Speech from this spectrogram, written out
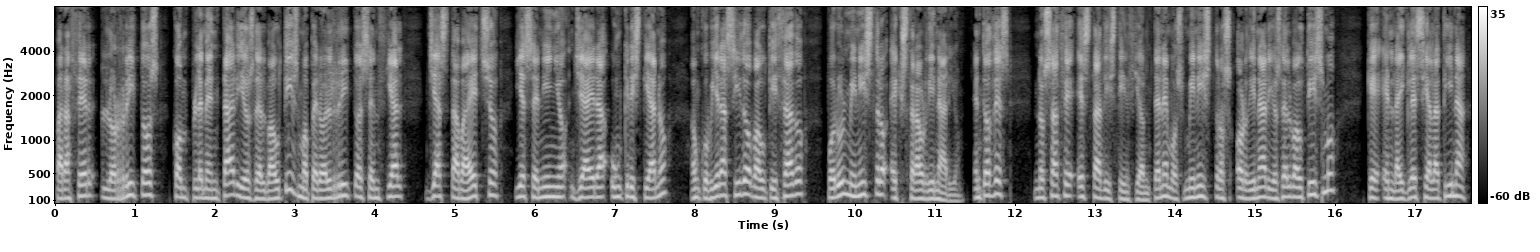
para hacer los ritos complementarios del bautismo, pero el rito esencial ya estaba hecho y ese niño ya era un cristiano, aunque hubiera sido bautizado por un ministro extraordinario. Entonces, nos hace esta distinción. Tenemos ministros ordinarios del bautismo, que en la Iglesia Latina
